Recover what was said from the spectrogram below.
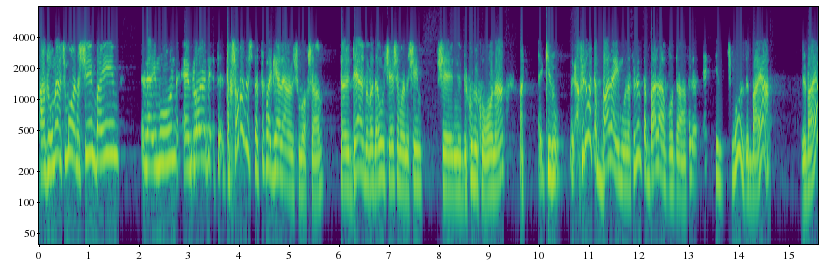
אז הוא אומר, תשמעו, אנשים באים לאימון, הם לא יודעים, תחשוב על זה שאתה צריך להגיע לאנשהו עכשיו, אתה יודע בוודאות שיש שם אנשים שנדבקו בקורונה, את, כאילו, אפילו אם אתה בא לאימון, אפילו אם אתה בא לעבודה, אפילו, כאילו, תשמעו, זה בעיה. זה בעיה,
